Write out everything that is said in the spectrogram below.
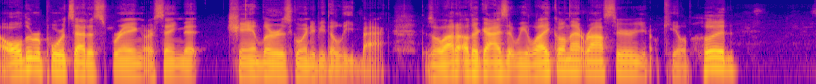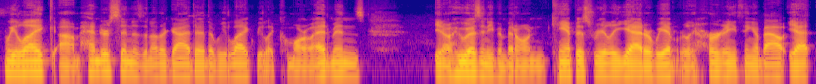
All the reports out of spring are saying that Chandler is going to be the lead back. There's a lot of other guys that we like on that roster. You know, Caleb Hood, we like um, Henderson is another guy there that we like. We like Kamarro Edmonds, you know, who hasn't even been on campus really yet, or we haven't really heard anything about yet.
